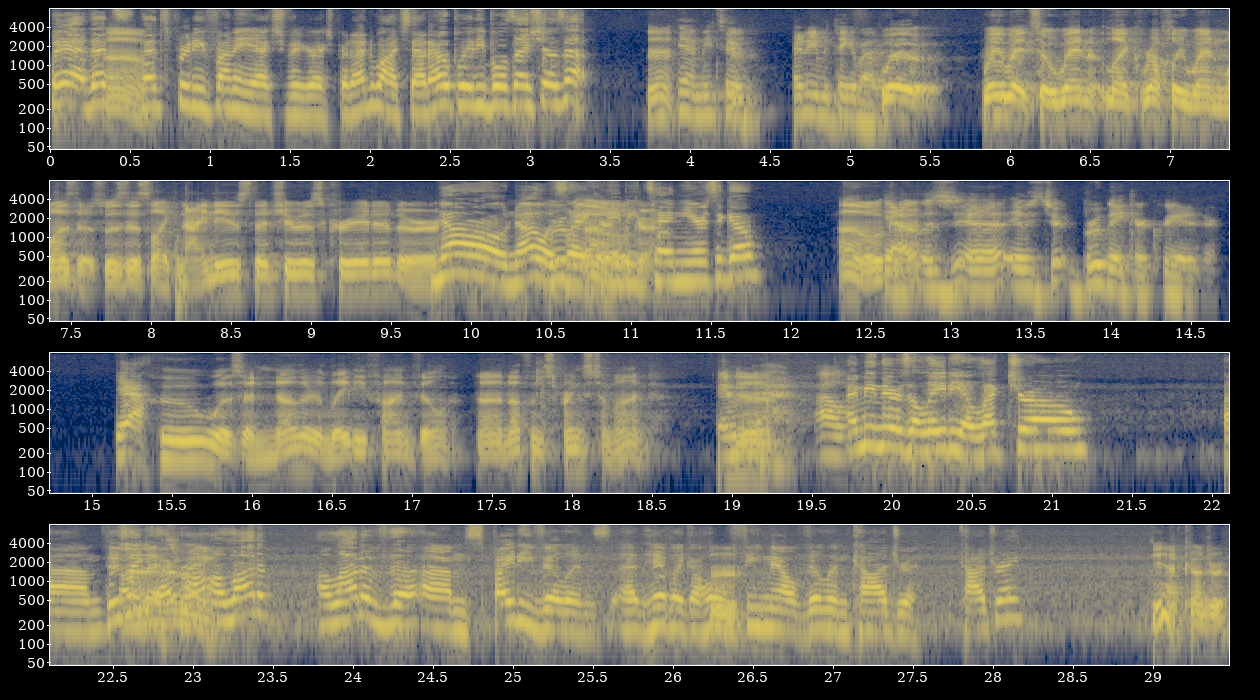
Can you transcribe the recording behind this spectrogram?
But yeah, that's Oh. that's pretty funny, action figure expert. I'd watch that. I hope Lady Bullseye shows up. Yeah, me too. I didn't even think about it. wait wait wait so when like roughly when was this was this like 90s that she was created or No, no, it's like Oh, maybe okay. ten years ago. oh okay Yeah, it was. Uh, it was Brubaker created her. Yeah. who was another lady fine villain uh, nothing springs to mind And, Yeah. I'll- I mean, there's a Lady Electro. Um, there's Oh, like a, right. a lot of a lot of the um, Spidey villains uh, had like a whole Hmm. female villain cadre. Cadre? Yeah, Cadre.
